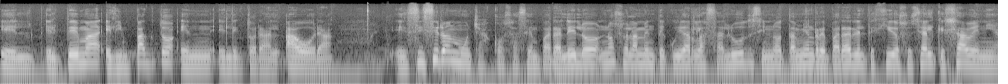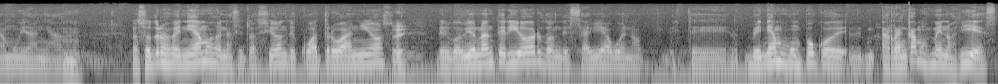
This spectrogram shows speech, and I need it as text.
el, tema, el impacto en electoral. Ahora, eh, se hicieron muchas cosas en paralelo, no solamente cuidar la salud, sino también reparar el tejido social que ya venía muy dañado. Mm. Nosotros veníamos de una situación de cuatro años del gobierno anterior, donde se había, bueno, este, veníamos un poco, de, arrancamos menos 10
